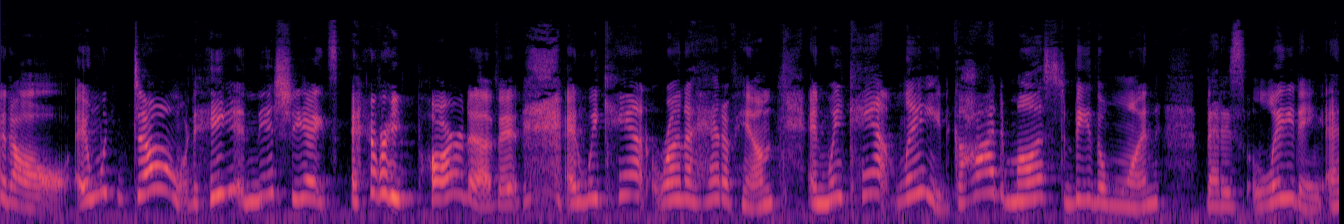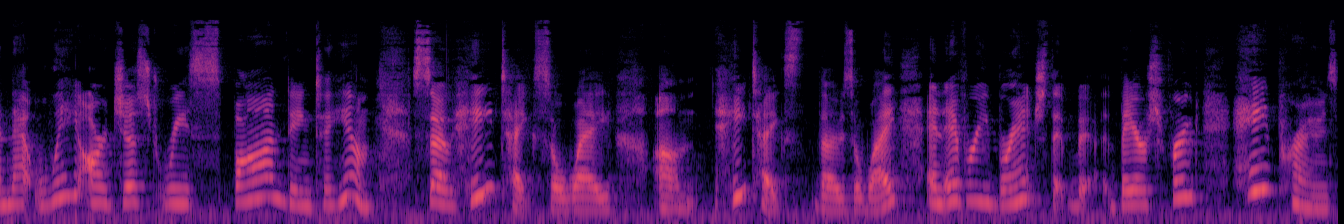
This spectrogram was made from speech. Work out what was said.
it all. And we don't. He initiates every part of it, and we can't run ahead of him and we can't lead. God must be the one that is leading, and that we are just responding to him. So he takes away, um, he takes those away, and every branch that bears fruit, he prunes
